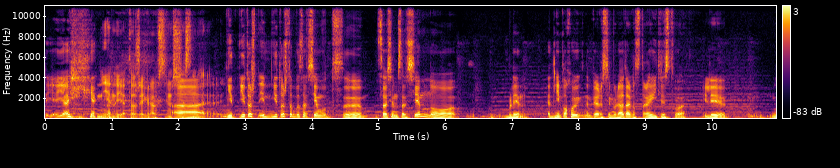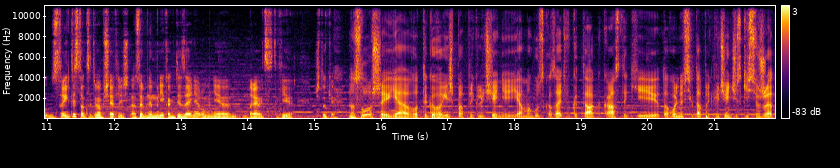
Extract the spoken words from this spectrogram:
Не, ну я тоже играл в Sims, честно А, не, то, не, не то чтобы совсем вот э, совсем-совсем, но блин, это неплохой, например, симулятор строительства или ну, строительство, кстати, вообще отлично. Особенно мне, как дизайнеру, мне нравятся такие штуки. Ну слушай, я вот ты говоришь про приключения, я могу сказать, в GTA как раз-таки довольно всегда приключенческий сюжет.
